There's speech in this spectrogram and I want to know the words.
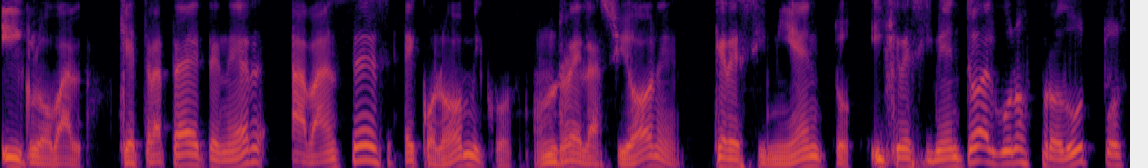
y global, que trata de tener avances económicos, relaciones, crecimiento y crecimiento de algunos productos,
